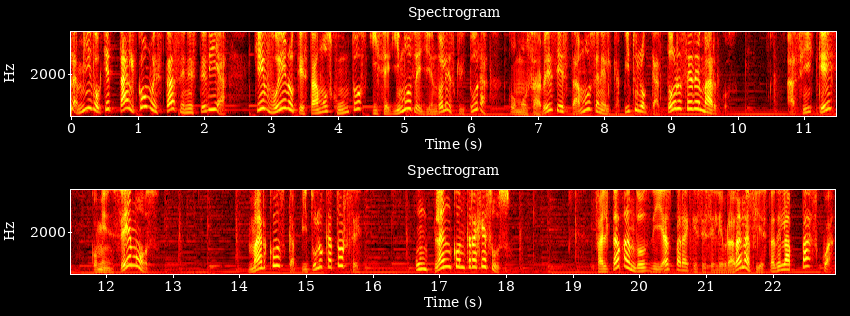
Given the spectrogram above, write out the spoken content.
Hola amigo, ¿qué tal? ¿Cómo estás en este día? Qué bueno que estamos juntos y seguimos leyendo la escritura. Como sabes, ya estamos en el capítulo 14 de Marcos. Así que, comencemos. Marcos capítulo 14. Un plan contra Jesús. Faltaban dos días para que se celebrara la fiesta de la Pascua.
